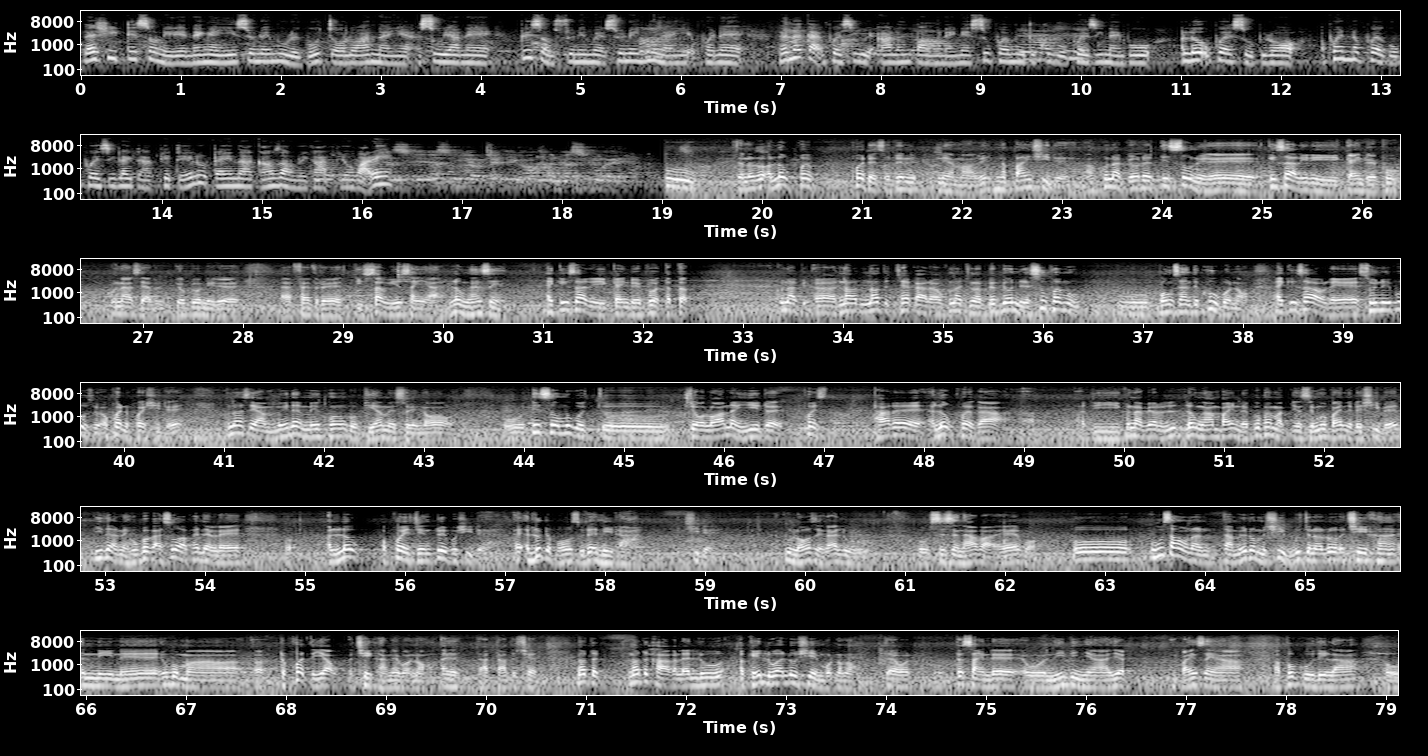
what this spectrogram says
လက်ရှိတစ်ဆွနေတဲ့နိုင်ငံရေးဆွေးနွေးမှုတွေကိုကြော်လွှားနိုင်ရန်အစိုးရနဲ့တွဲဆောင်ဆွေးနွေးမဲ့ဆွေးနွေးညှိနှိုင်းရေးအဖွဲ့နဲ့ လက်နက်ကင်အဖွဲ့အစည်းတွေအားလုံးပါဝင်နိုင်တဲ့စုဖွဲ့မှုတစ်ခုကိုဖွဲ့စည်းနိုင်ဖို့အလို့အဖွဲ့ဆိုပြီးတော့အဖွဲ့နှစ်ဖွဲ့ကိုဖွဲ့စည်းလိုက်တာဖြစ်တယ်လို့တိုင်းသားခေါင်းဆောင်တွေကပြောပါတယ်။ခုကျွန်တော်တို့အလုပ်ဖွဲ့ဖွဲ့တယ်ဆိုတဲ့နေရာမှာလေနှစ်ပိုင်းရှိတယ်เนาะခုနပြောတဲ့တစ်ဆုပ်နေတဲ့ကိစ္စလေးတွေကင်တွယ်ဖို့ခုနဆရာပြောပြောနေတဲ့ Federal ဒီစောက်ရေးဆိုင်ရာလုပ်ငန်းစဉ်အဲကိစ္စတွေကင်တွယ်ဖို့တတ်တတ်ခုနနောက်နောက်တစ်ချက်ကတော့ခုနကျွန်တော်ပြောပြောနေတဲ့စုဖွဲ့မှု ဟိုပုံစံတစ်ခုပေါ့နော်အဲကိစ္စကိုလည်းဆွေးနွေးဖို့ဆိုအဖွဲ့နှစ်ဖွဲ့ရှိတယ်ခုနဆရာမင်းတဲ့မင်းခွန်းကိုဖြေရမယ်ဆိုရင်တော့ဟိုတစ်ဆုပ်မှုကိုကြော်လွားနိုင်ရတဲ့ဖွဲ့ထားတဲ့အလုပ်ဖွဲ့ကဒီခုနပြောလုပ်ငန်းပိုင်းတွေကိုယ့်ဘက်မှာပြင်ဆင်မှုပိုင်းတွေလည်းရှိပဲပြီးတယ်နဲ့ဟိုဘက်ကအစိုးရဖက်နဲ့လည်းအလုပ်အဖွဲ့ချင်းတွေ့ဖို့ရှိတယ်အဲအလွတ်တဘောဆိုတဲ့အနေထားရှိတယ်အခုလောဆယ်ကအဲ့လိုဟိုစစ်စင်ထားပါတယ်ပေါ့ ဟိုဥဆောင်တာဒါမျိုးတော့မရှိဘူးကျွန်တော်တို့အခြေခံအနေနဲ့ဥပမာတစ်ဖွဲ့တယောက်အခြေခံနေပေါ့နော်အဲဒါဒါတစ်ချက်နောက်တစ်နောက်တစ်ခါကလည်းလိုအကေးလိုအပ်လို့ရှိရင်ပေါ့နော်တက်ဆိုင်တဲ့ဟိုနီးပညာရဲ့ပိုင်းဆိုင်ရာပုဂ္ဂိုလ်တွေလားဟို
